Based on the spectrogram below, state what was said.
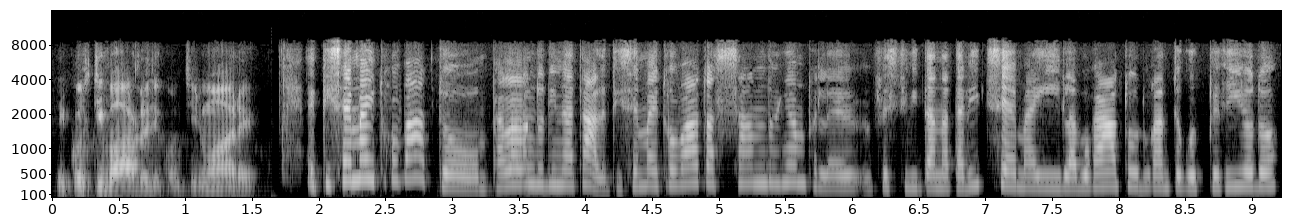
di, coltivarlo e di continuare. E ti sei mai trovato, parlando di Natale, ti sei mai trovato a Sandringham per le festività natalizie? Hai mai lavorato durante quel periodo?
